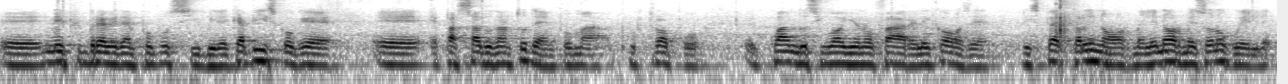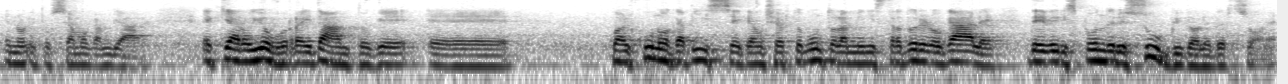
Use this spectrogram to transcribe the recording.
eh, nel più breve tempo possibile. Capisco che eh, è passato tanto tempo, ma purtroppo quando si vogliono fare le cose rispetto alle norme, le norme sono quelle e non le possiamo cambiare. È chiaro, io vorrei tanto che eh, qualcuno capisse che a un certo punto l'amministratore locale deve rispondere subito alle persone,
